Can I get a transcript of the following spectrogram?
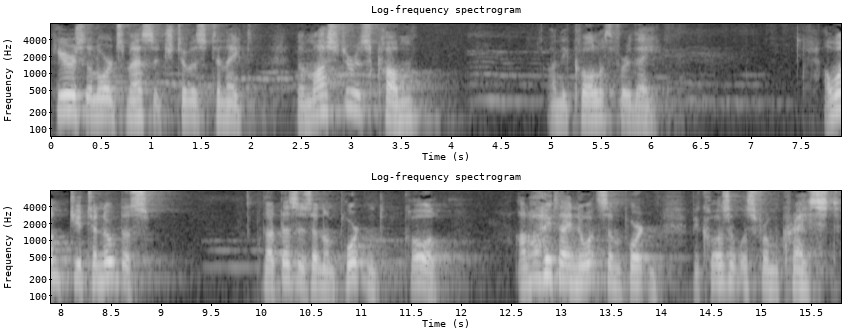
Here's the Lord's message to us tonight The Master is come, and he calleth for thee. I want you to notice that this is an important call. And how do I know it's important? Because it was from Christ.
